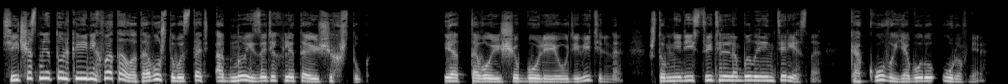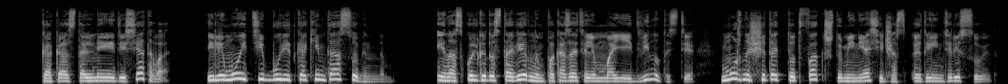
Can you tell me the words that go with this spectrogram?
Сейчас мне только и не хватало того, чтобы стать одной из этих летающих штук. И оттого еще более удивительно, что мне действительно было интересно, какого я буду уровня. Как и остальные десятого, или мой тип будет каким-то особенным. И насколько достоверным показателем моей двинутости можно считать тот факт, что меня сейчас это интересует.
